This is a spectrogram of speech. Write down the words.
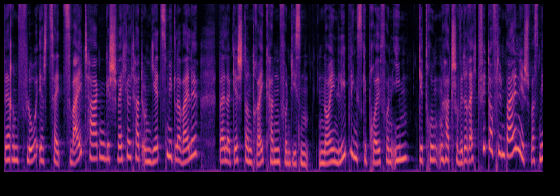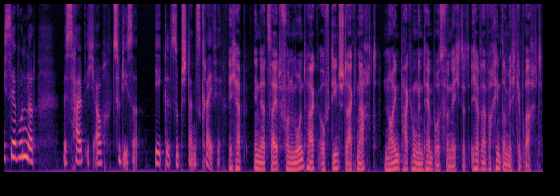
während Flo erst seit zwei Tagen geschwächelt hat und jetzt mittlerweile, weil er gestern drei Kannen von diesem neuen Lieblingsgebräu von ihm getrunken hat, schon wieder recht fit auf den Beinen ist, was mich sehr wundert, weshalb ich auch zu dieser Ekelsubstanz greife. Ich habe in der Zeit von Montag auf Dienstagnacht neun Packungen Tempos vernichtet. Ich habe es einfach hinter mich gebracht.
